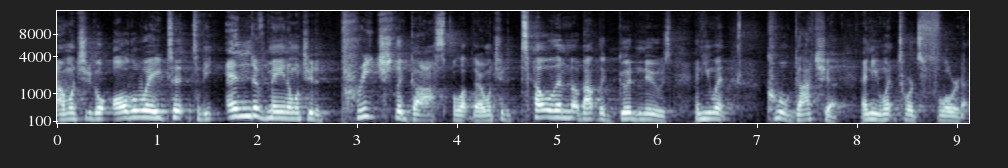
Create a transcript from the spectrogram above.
I want you to go all the way to, to the end of Maine. I want you to preach the gospel up there. I want you to tell them about the good news. And he went, Cool, gotcha. And he went towards Florida.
